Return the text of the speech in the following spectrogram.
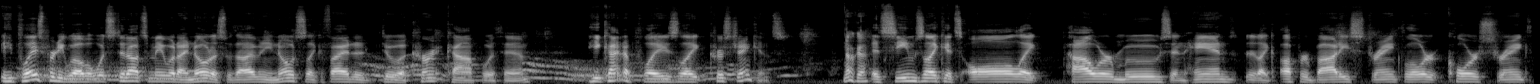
he plays pretty well. But what stood out to me, what I noticed without having any notes, like if I had to do a current comp with him, he kind of plays like Kris Jenkins. Okay. It seems like it's all like power moves and hand, like upper body strength, lower core strength,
